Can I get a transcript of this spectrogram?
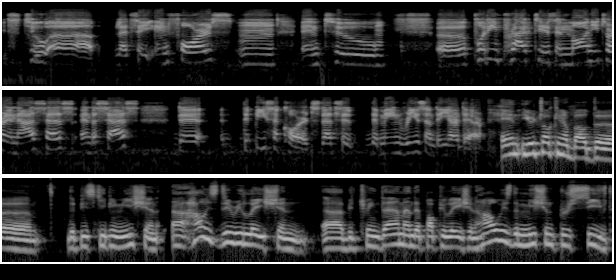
It's to uh, let's say enforce um, and to uh, put in practice and monitor and assess and assess the the peace accords. That's the main reason they are there. And you're talking about the the peacekeeping mission. Uh, how is the relation uh, between them and the population? How is the mission perceived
